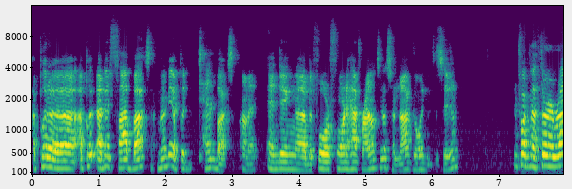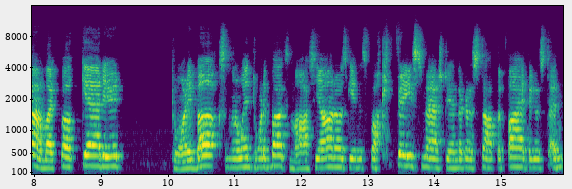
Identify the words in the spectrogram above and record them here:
I put a, I put, I bet five bucks. Maybe I put ten bucks on it, ending uh, before four and a half rounds. You know, so not going to decision. And fucking the third round, I'm like, fuck yeah, dude. 20 bucks. I'm going to win 20 bucks. Marciano's getting his fucking face smashed in. They're going to stop the fight. They're going to st- and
